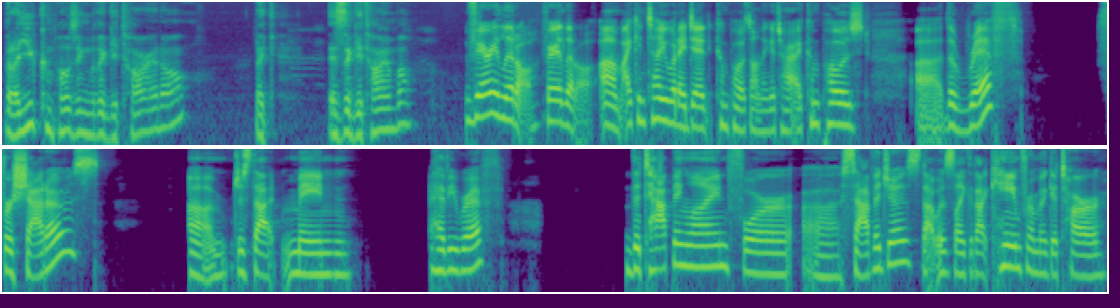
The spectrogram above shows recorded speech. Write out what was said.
But are you composing with a guitar at all? Like, is the guitar involved? very little, very little. Um, I can tell you what I did compose on the guitar. I composed uh, the riff for Shadows, um, just that main heavy riff. The tapping line for uh, Savages, that was like, that came from a guitar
